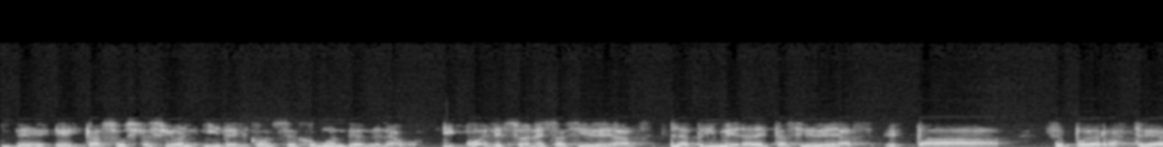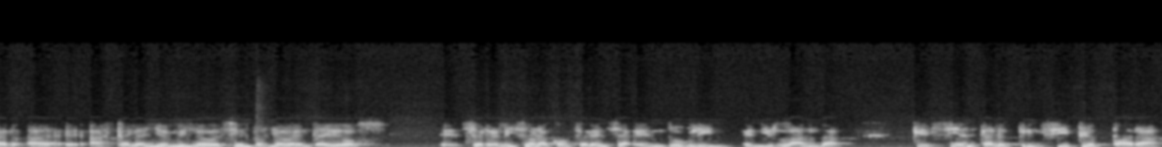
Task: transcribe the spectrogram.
de esta asociación y del Consejo Mundial del Agua. ¿Y cuáles son esas ideas? La primera de estas ideas está se puede rastrear hasta el año 1992. Eh, se realiza una conferencia en Dublín, en Irlanda, que sienta los principios para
